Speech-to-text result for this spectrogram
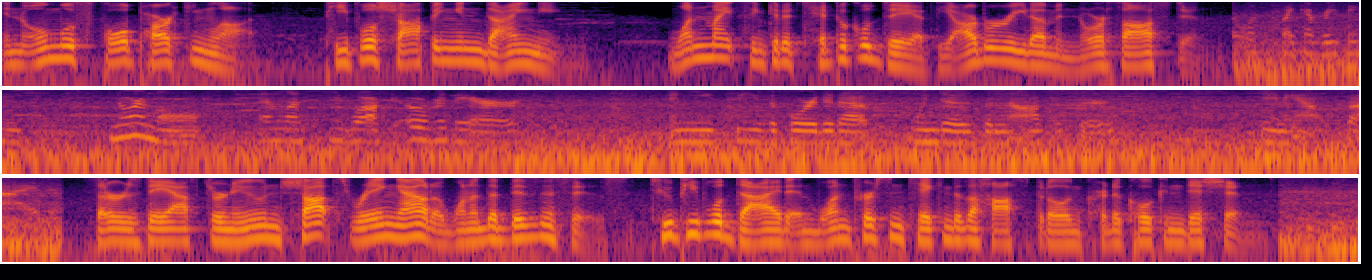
An almost full parking lot, people shopping and dining. One might think it a typical day at the Arboretum in North Austin. It looks like everything's normal unless you walk over there and you see the boarded up windows and the officers standing outside. Thursday afternoon, shots rang out at one of the businesses. Two people died and one person taken to the hospital in critical condition. This is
